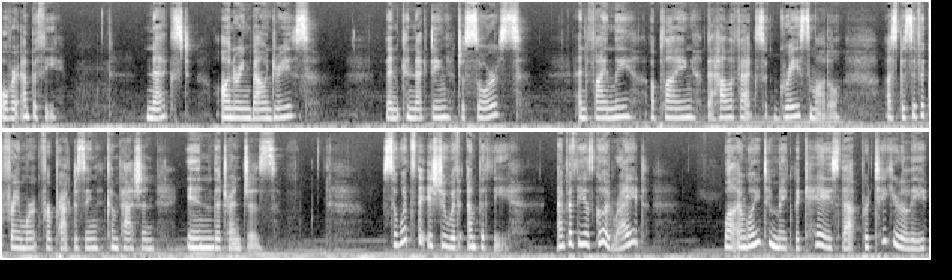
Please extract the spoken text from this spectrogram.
over empathy. Next, honoring boundaries, then connecting to source, and finally, applying the Halifax Grace Model, a specific framework for practicing compassion in the trenches. So, what's the issue with empathy? Empathy is good, right? Well, I'm going to make the case that, particularly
